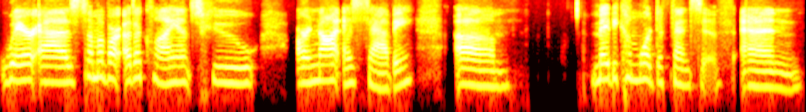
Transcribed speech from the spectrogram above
Whereas some of our other clients who are not as savvy um, may become more defensive and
